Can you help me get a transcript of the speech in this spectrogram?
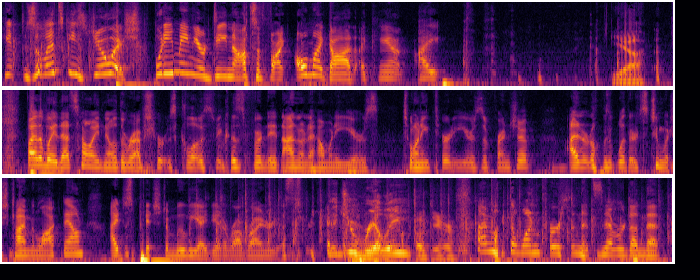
He, Zelensky's Jewish. What do you mean you're denazifying? Oh my God, I can't. I. Yeah. By the way, that's how I know the rapture is close because for I don't know how many years, 20, 30 years of friendship. I don't know whether it's too much time in lockdown. I just pitched a movie idea to Rob Reiner yesterday. Did you really? oh, dear. I'm like the one person that's never done that.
